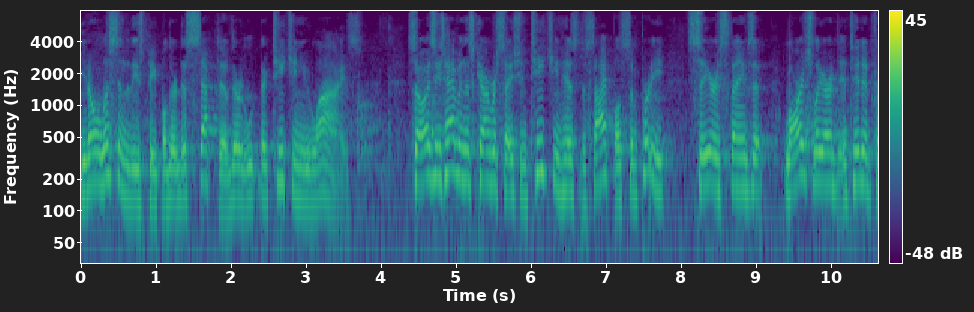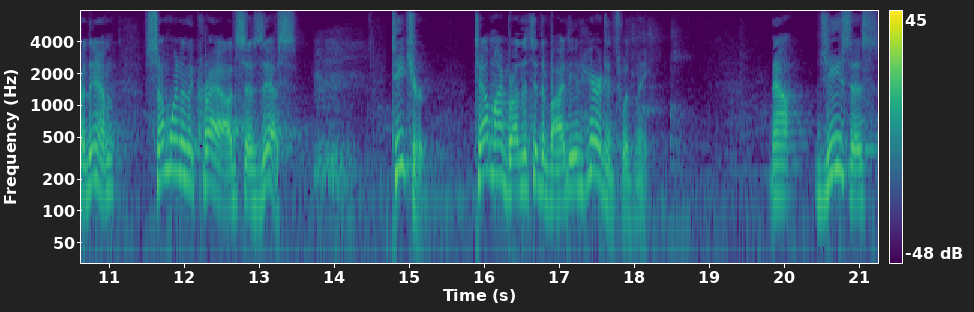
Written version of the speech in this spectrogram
you don't listen to these people. They're deceptive. They're, they're teaching you lies. So as he's having this conversation, teaching his disciples some pretty serious things that largely are intended for them, someone in the crowd says this, Teacher, tell my brother to divide the inheritance with me. Now, Jesus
